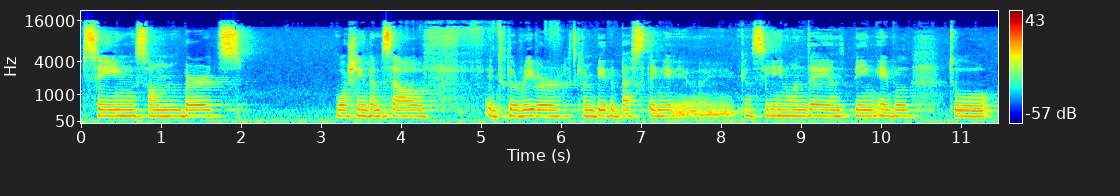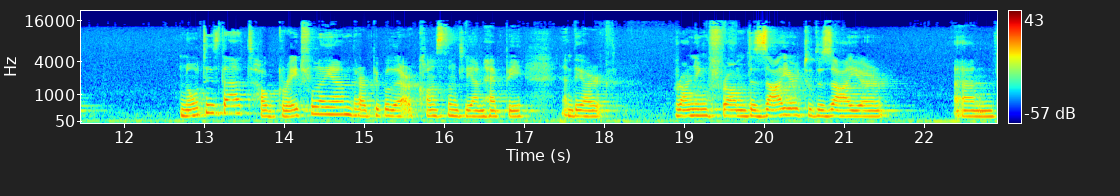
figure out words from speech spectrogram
seeing some birds washing themselves into the river it can be the best thing you, you, you can see in one day and being able to notice that how grateful i am. There are people that are constantly unhappy and they are running from desire to desire and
